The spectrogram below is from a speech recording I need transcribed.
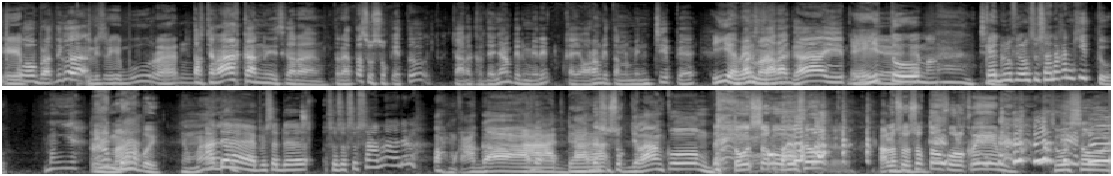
Iya. Oh berarti gua industri hiburan tercerahkan nih sekarang. Ternyata susuk itu cara kerjanya hampir mirip kayak orang ditanemin chip ya. Iya, Cuman memang. secara gaib. Eh, Iya, itu. Emang. Kayak dulu film Susana kan gitu Emang iya. Yang Ada. mana boy Yang mana? Ada episode Susuk Susana adalah Wah, mau kagak. Ada. Ada. Ada susuk jelangkung. tusuk kalau susuk tuh full cream Susun.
